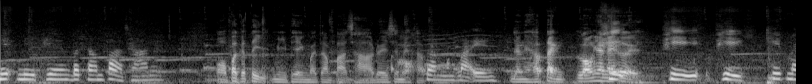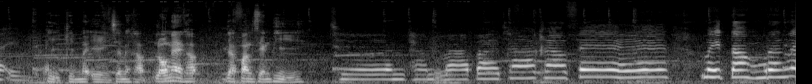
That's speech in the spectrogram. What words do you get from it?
มีมีเพลงประจำป่าช้าเลยๆอ๋อปกติมีเพลงประจำป่าช้าด้วยใช่ไหมครับ ฟังมาเองยังไงครับ แต่งร้องยังไงเอ่ย ผีผีคิดมาเอง ผีคิดมาเองใช่ไหมครับ ร้องไงครับ อยากฟังเสียงผี เชิญท่านมาป่าช้าคาเฟ่ไม่ต้องรังเล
